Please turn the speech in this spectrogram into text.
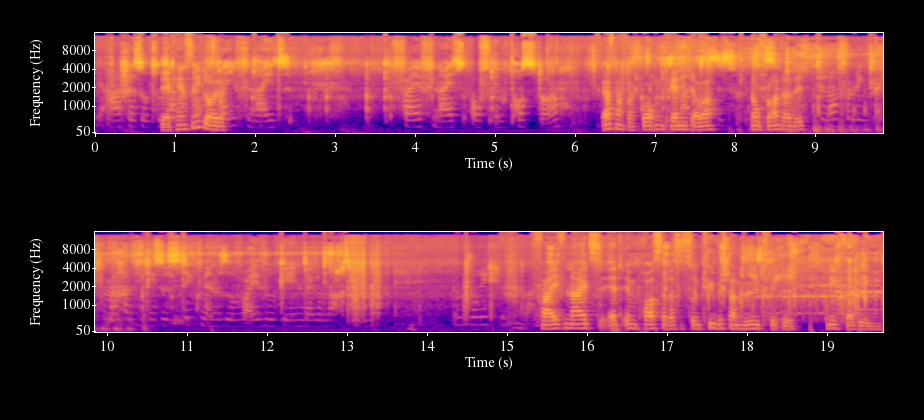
Der Arsch ist sozusagen. Wer kennt's nicht, Leute? Five Nights, Five Nights of Imposter. Erstmal versprochen, kenne ich aber. No front an dich. Genau von den gleichen Machern, die dieses Stickman Survival Game da gemacht haben. Five Nights at Imposter, das ist so ein typischer Mülltitel. Nichts dagegen.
